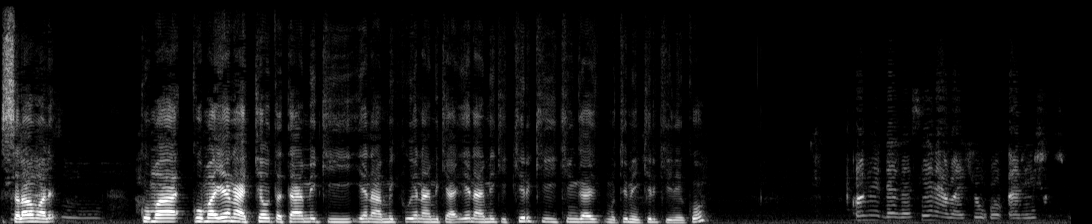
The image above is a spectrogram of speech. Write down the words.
salamu alaikum kuma kuma yana kyautata miki yana miki yana miki yana miki kirki kin ga mutumin kirki ne ko Kwanar da gaske yana bakin ƙoƙarin shi.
